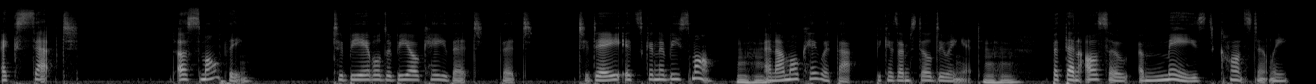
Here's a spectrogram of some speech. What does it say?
accept a small thing to be able to be okay that that today it's going to be small mm-hmm. and I'm okay with that because I'm still doing it. Mm-hmm. But then also amazed constantly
